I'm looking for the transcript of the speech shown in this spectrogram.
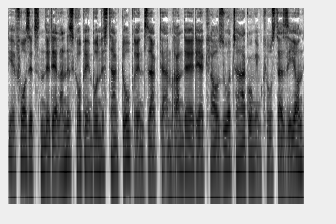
Der Vorsitzende der Landesgruppe im Bundestag Dobrindt sagte am Rande der Klausurtagung im Kloster Seon,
